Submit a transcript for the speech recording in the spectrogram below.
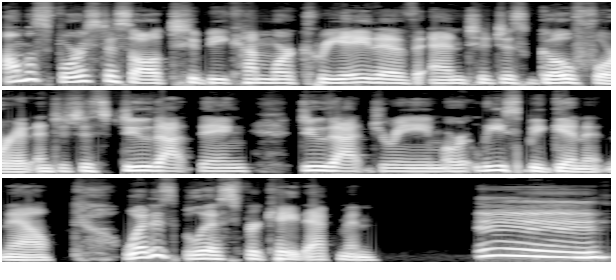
almost forced us all to become more creative and to just go for it and to just do that thing, do that dream, or at least begin it now. What is bliss for Kate Eckman? Mm,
